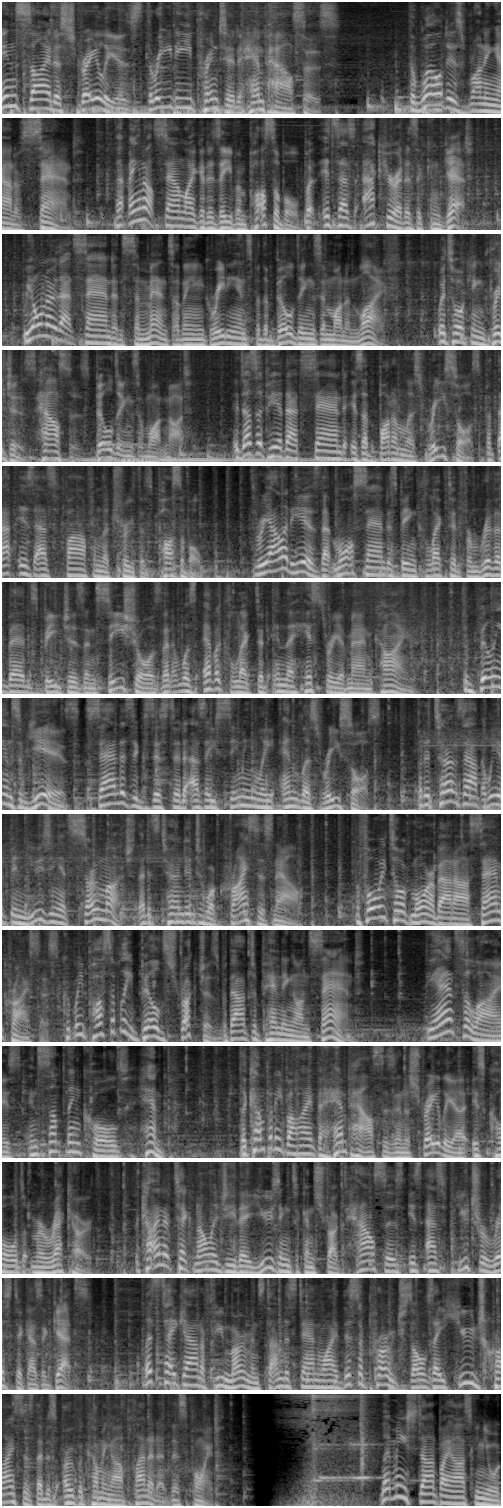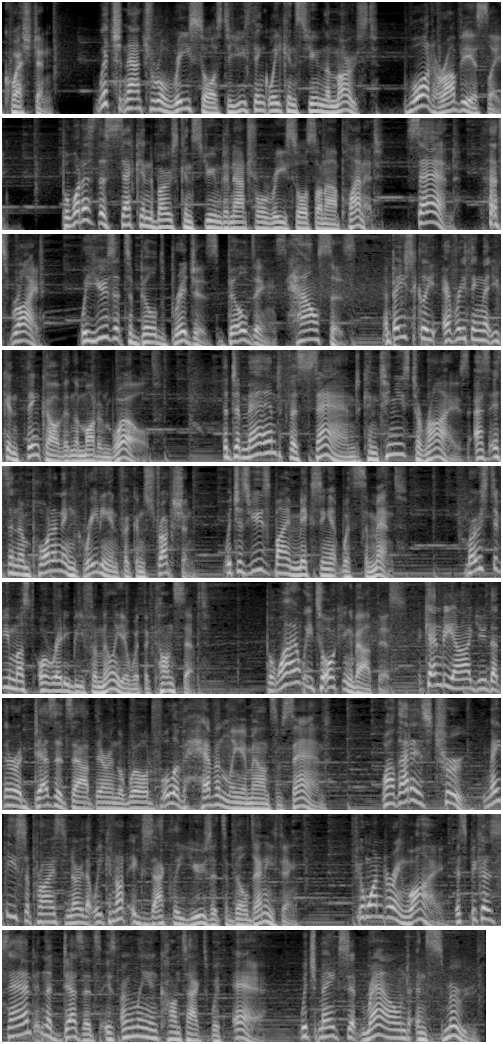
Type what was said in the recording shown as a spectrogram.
Inside Australia's 3D printed hemp houses. The world is running out of sand. That may not sound like it is even possible, but it's as accurate as it can get. We all know that sand and cement are the ingredients for the buildings in modern life. We're talking bridges, houses, buildings, and whatnot. It does appear that sand is a bottomless resource, but that is as far from the truth as possible. The reality is that more sand is being collected from riverbeds, beaches, and seashores than it was ever collected in the history of mankind. For billions of years, sand has existed as a seemingly endless resource, but it turns out that we have been using it so much that it's turned into a crisis now. Before we talk more about our sand crisis, could we possibly build structures without depending on sand? The answer lies in something called hemp. The company behind the hemp houses in Australia is called Mirreco. The kind of technology they're using to construct houses is as futuristic as it gets. Let's take out a few moments to understand why this approach solves a huge crisis that is overcoming our planet at this point. Let me start by asking you a question. Which natural resource do you think we consume the most? Water, obviously. But what is the second most consumed natural resource on our planet? Sand. That's right. We use it to build bridges, buildings, houses, and basically everything that you can think of in the modern world. The demand for sand continues to rise as it's an important ingredient for construction, which is used by mixing it with cement. Most of you must already be familiar with the concept. But why are we talking about this? It can be argued that there are deserts out there in the world full of heavenly amounts of sand. While that is true, you may be surprised to know that we cannot exactly use it to build anything. If you're wondering why, it's because sand in the deserts is only in contact with air, which makes it round and smooth.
